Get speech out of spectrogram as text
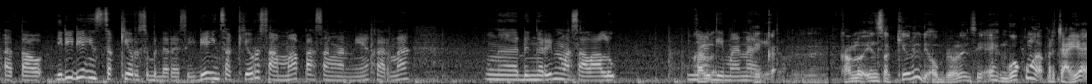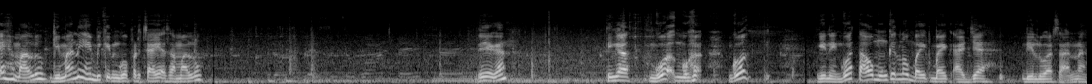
atau jadi dia insecure sebenarnya sih. Dia insecure sama pasangannya karena ngedengerin masa lalu. Gimana eh, gitu. ka- kalau insecure diobrolin sih. Eh gua kok nggak percaya eh sama lu? Gimana ya bikin gua percaya sama lu iya kan? Tinggal gua gua gua gini gua tahu mungkin lu baik-baik aja di luar sana.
